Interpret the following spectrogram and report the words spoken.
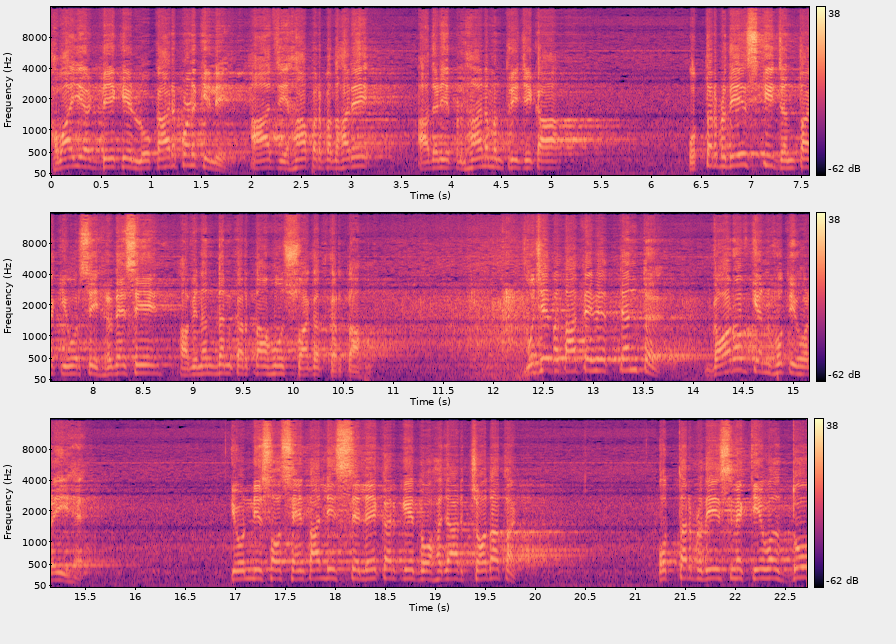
हवाई अड्डे के लोकार्पण के लिए आज यहाँ पर पधारे आदरणीय प्रधानमंत्री जी का उत्तर प्रदेश की जनता की ओर से हृदय से अभिनंदन करता हूँ, स्वागत करता हूँ। मुझे बताते हुए अत्यंत गौरव की अनुभूति हो रही है कि उन्नीस से लेकर के 2014 तक उत्तर प्रदेश में केवल दो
